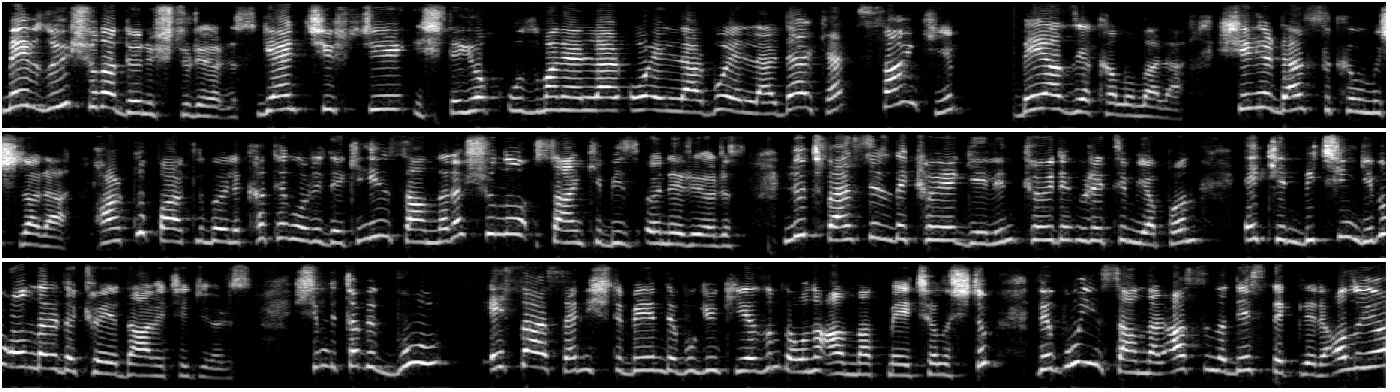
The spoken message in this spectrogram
mevzuyu şuna dönüştürüyoruz. Genç çiftçi, işte yok uzman eller, o eller, bu eller derken sanki beyaz yakalılara, şehirden sıkılmışlara, farklı farklı böyle kategorideki insanlara şunu sanki biz öneriyoruz. Lütfen siz de köye gelin, köyde üretim yapın, ekin, biçin gibi onları da köye davet ediyoruz. Şimdi tabii bu esasen işte benim de bugünkü yazım da onu anlatmaya çalıştım ve bu insanlar aslında destekleri alıyor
